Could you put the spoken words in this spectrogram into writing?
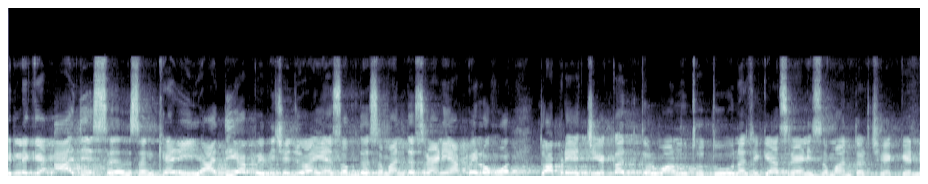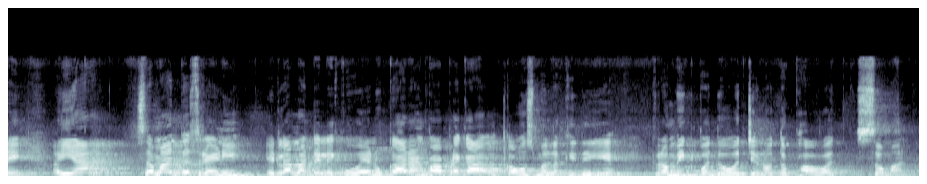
એટલે કે આ જે સંખ્યાની યાદી આપેલી છે, જો અહીંયા શબ્દ સમાંતર શ્રેણી આપેલો હોય, તો આપણે એ ચેક જ કરવાનું થતું નથી કે આ શ્રેણી સમાંતર છે કે નહીં. અહીંયા સમાંતર શ્રેણી એટલા માટે લખ્યું, એનું કારણ પણ આપણે કૌંસમાં લખી દઈએ. ક્રમિક પદો વચ્ચેનો તફાવત સમાન.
